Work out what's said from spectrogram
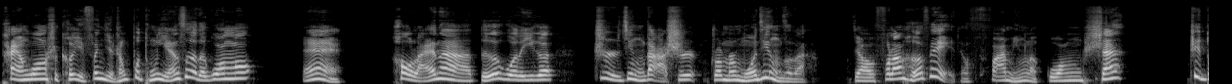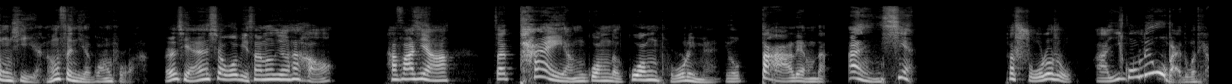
太阳光是可以分解成不同颜色的光哦。哎，后来呢，德国的一个制镜大师，专门磨镜子的，叫弗朗和费，就发明了光栅，这东西也能分解光谱啊，而且效果比三棱镜还好。他发现啊。在太阳光的光谱里面有大量的暗线，他数了数啊，一共六百多条，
